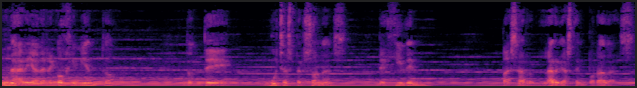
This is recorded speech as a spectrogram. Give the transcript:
un área de recogimiento donde muchas personas deciden pasar largas temporadas.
